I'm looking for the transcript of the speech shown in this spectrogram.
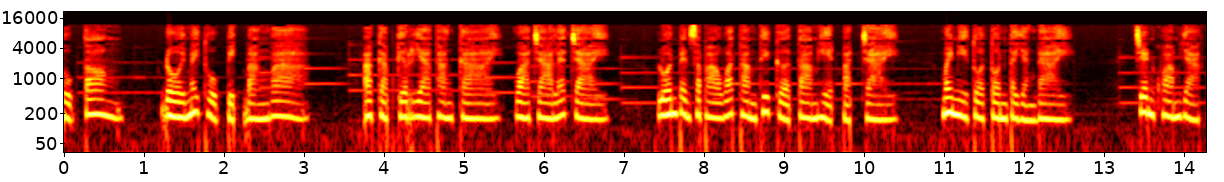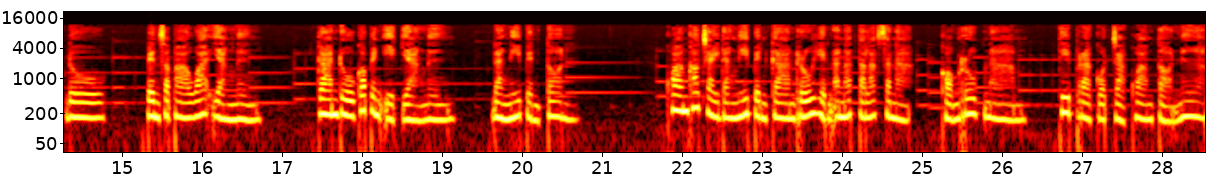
ถูกต้อง โดยไม่ถูกปิดบังว่า อากับกิริยาทางกาย วาจาและใจ ล้วนเป็นสภาวะธรรมที่เกิดตามเหตุปัจจัย ไม่มีตัวตนแต่อย่างใด เช่นความอยากดู เป็นสภาวะอย่างหนึ่ง การดูก็เป็นอีกอย่างหนึ่ง ดังนี้เป็นต้น ความเข้าใจดังนี้เป็นการรู้เห็นอนัตตลักษณะของรูปนามที่ปรากฏจากความต่อเนื่อง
